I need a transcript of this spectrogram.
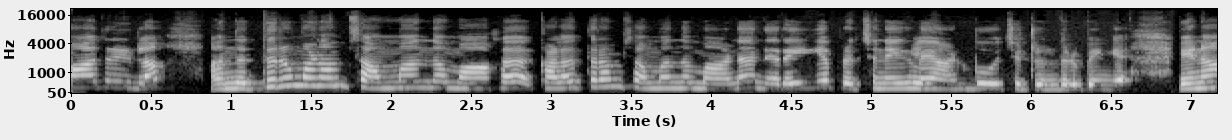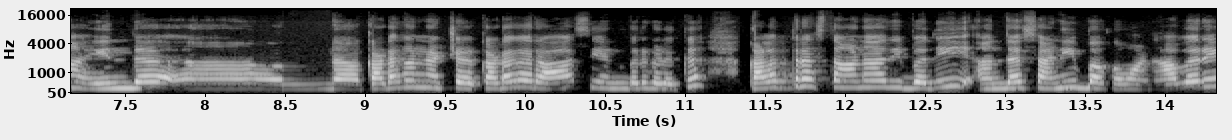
மாதிரி எல்லாம் அந்த திருமணம் சம்பந்தமாக கலத்திரம் சம்பந்தமான நிறைய பிரச்சனைகளை அனுபவிச்சுட்டு இருந்திருப்பீங்க. ஏன்னா இந்த கடக நட்ச கடக ராசி என்பர்களுக்கு கலத்திர ஸ்தானாதிபதி அந்த சனி பகவான் அவரே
